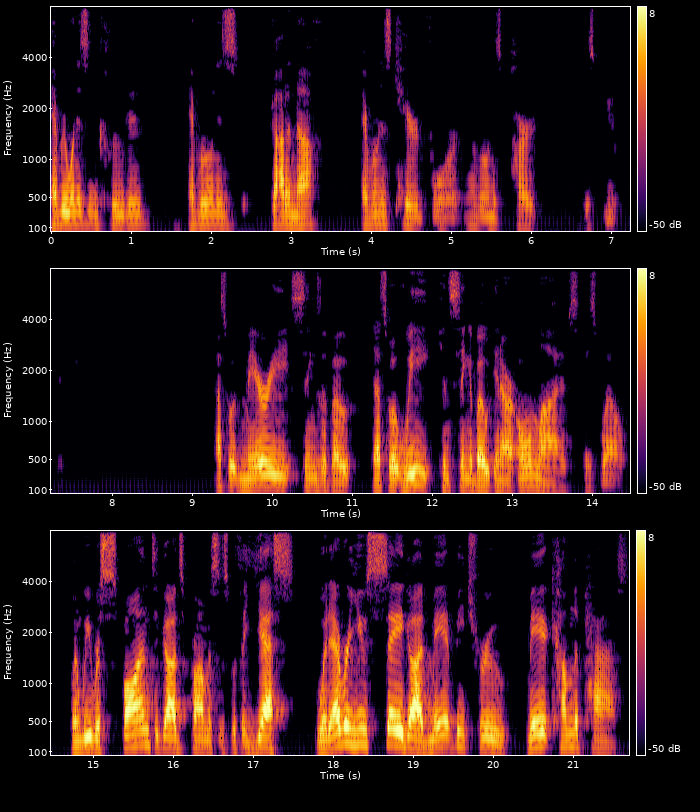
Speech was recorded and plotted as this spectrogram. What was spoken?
everyone is included, everyone is got enough, everyone is cared for, everyone is part of this beautiful picture. That's what Mary sings about that's what we can sing about in our own lives as well. When we respond to God's promises with a yes, whatever you say, God, may it be true. May it come to pass.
